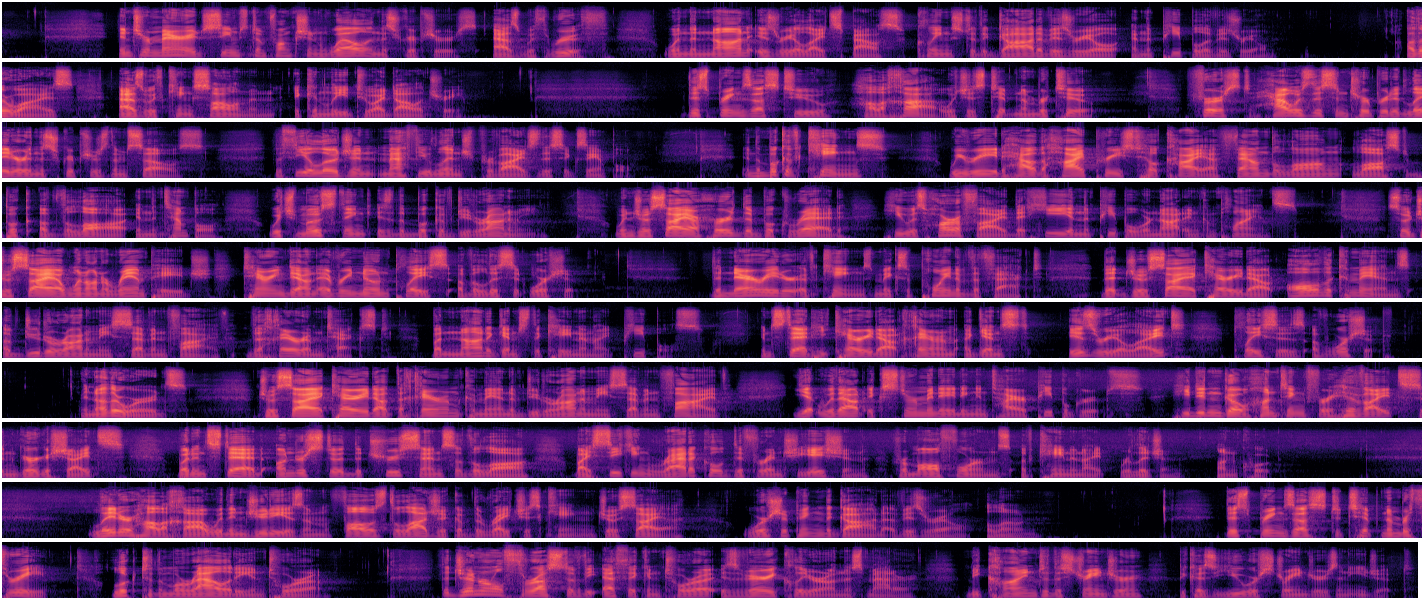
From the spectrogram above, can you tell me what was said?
Intermarriage seems to function well in the scriptures, as with Ruth, when the non Israelite spouse clings to the God of Israel and the people of Israel. Otherwise, as with King Solomon, it can lead to idolatry. This brings us to halacha, which is tip number two. First, how is this interpreted later in the scriptures themselves? The theologian Matthew Lynch provides this example. In the book of Kings, we read how the high priest Hilkiah found the long lost book of the law in the temple, which most think is the book of Deuteronomy. When Josiah heard the book read, he was horrified that he and the people were not in compliance. So Josiah went on a rampage, tearing down every known place of illicit worship. The narrator of Kings makes a point of the fact that Josiah carried out all the commands of Deuteronomy 7:5, the Cherem text, but not against the Canaanite peoples. Instead, he carried out Cherem against Israelite places of worship. In other words, Josiah carried out the Cherem command of Deuteronomy 7:5 yet without exterminating entire people groups. He didn't go hunting for Hivites and Girgashites, but instead understood the true sense of the law by seeking radical differentiation from all forms of Canaanite religion. Unquote. Later halacha within Judaism follows the logic of the righteous king, Josiah, worshiping the God of Israel alone. This brings us to tip number three look to the morality in Torah. The general thrust of the ethic in Torah is very clear on this matter be kind to the stranger because you were strangers in Egypt.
